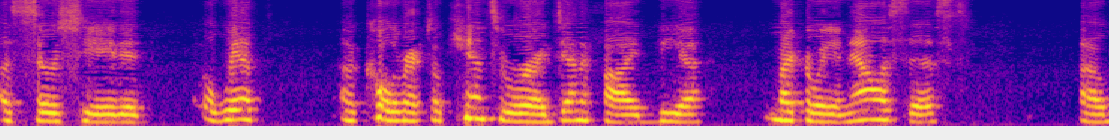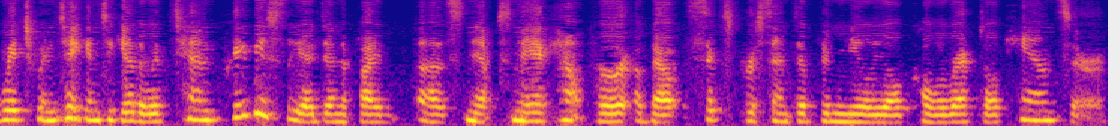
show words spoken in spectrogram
associated with uh, colorectal cancer were identified via microarray analysis, uh, which when taken together with 10 previously identified uh, SNPs may account for about 6% of familial colorectal cancer.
